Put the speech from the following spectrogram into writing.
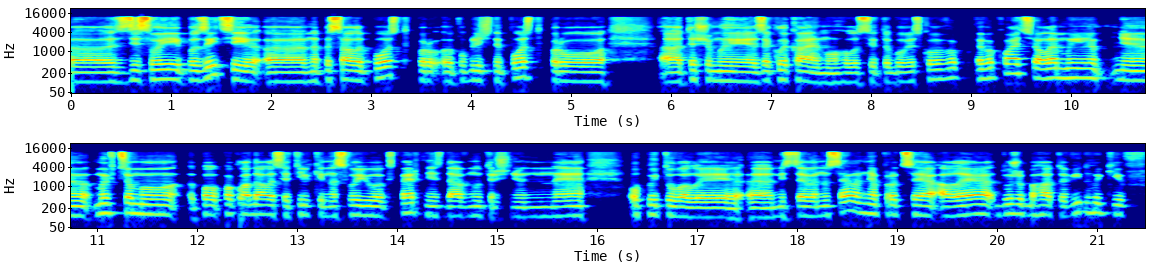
е, зі своєї позиції е, написали пост про публічний пост про е, те, що ми закликаємо оголосити обов'язкову евакуацію, але ми, е, ми в цьому покладалися тільки на свою експертність, да, внутрішню, не опитували е, місцеве населення про це, але дуже багато відгуків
